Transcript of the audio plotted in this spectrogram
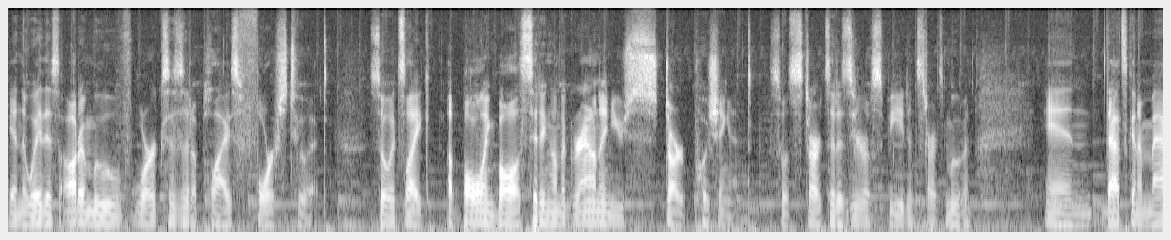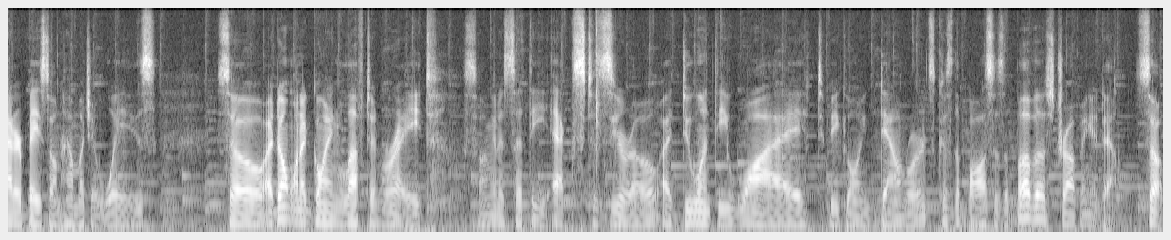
and the way this auto move works is it applies force to it. So it's like a bowling ball is sitting on the ground and you start pushing it. So it starts at a zero speed and starts moving. And that's going to matter based on how much it weighs. So I don't want it going left and right. So I'm going to set the X to zero. I do want the Y to be going downwards because the boss is above us, dropping it down. So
